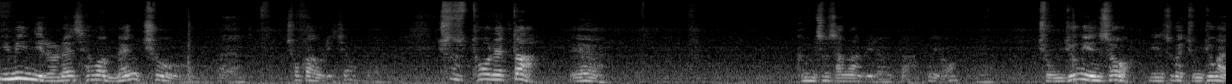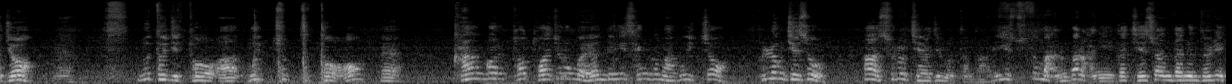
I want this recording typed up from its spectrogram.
이민 일원의 생원 맹추 예, 초가을이죠. 예. 추수토원했다. 예. 금수상함이라고 하고요. 예. 중중인수 인수가 중중하죠. 예. 무토지토 아 무축지토 예. 강한 걸 더 도와주는 거예요. 능이 생금하고 있죠. 불렁재수 아 술을 제하지 못한다. 이게 수도 많은 건 아니니까 재수한다는 소리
